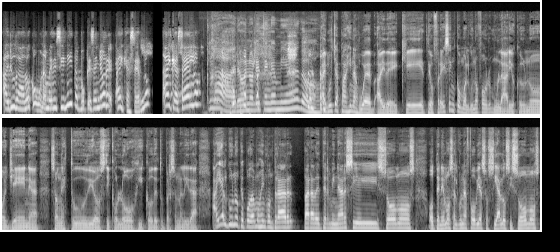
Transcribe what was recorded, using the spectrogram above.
ayudado con una medicinita porque señores, hay que hacerlo. Hay que hacerlo. Claro, no le tengan miedo. Hay muchas páginas web, de que te ofrecen como algunos formularios que uno llena, son estudios psicológicos de tu personalidad. ¿Hay alguno que podamos encontrar para determinar si somos o tenemos alguna fobia social o si somos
